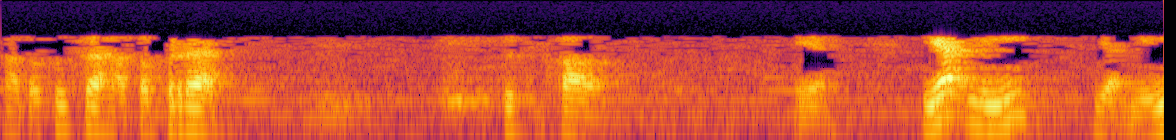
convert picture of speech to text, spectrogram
atau susah atau berat. Itu sikal ya. Yakni yakni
